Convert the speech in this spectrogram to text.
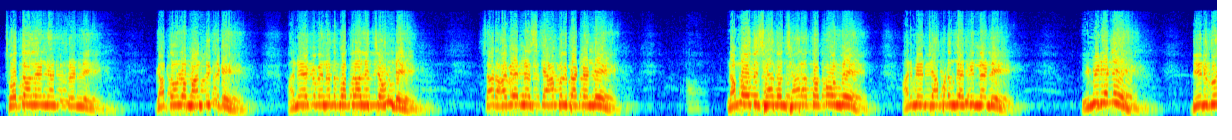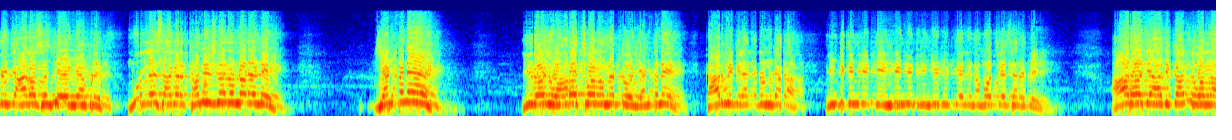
చూద్దాంలేండి అంటారండి. గతంలో మంత్రికి అనేక వినతి పత్రాలు ఇచ్చామండి. సార్ అవేర్నెస్ క్యాంపులు పెట్టండి. నమోదు శాతం చాలా తక్కువ ఉంది అని మేము చెప్పడం జరిగిందండి. ఇమీడియట్లీ దీని గురించి ఆలోచన చేయండి. అప్పుడు మురళీ సాగర్ కమిషనర్ ఉన్నాడండి. వెంటనే ఈ రోజు వారోత్సవాలు అన్నట్టు వెంటనే కార్మికులు ఎక్కడ ఉంటే అక్కడ ఇంటికింటికి ఇంటింటికి ఇంటింటికి వెళ్ళి నమోదు చేశారండి. ఆ రోజే అధికారుల వల్ల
